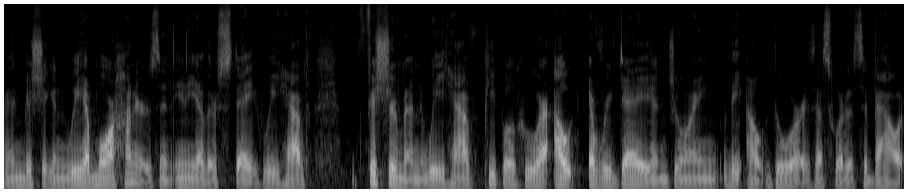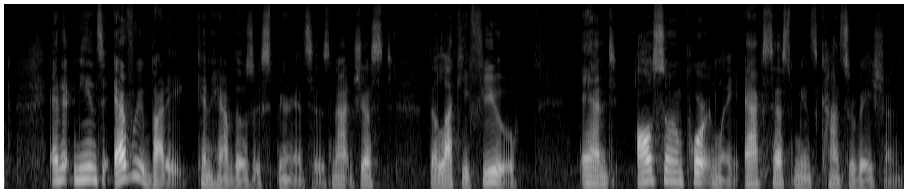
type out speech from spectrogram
in Michigan, we have more hunters than any other state. We have fishermen. We have people who are out every day enjoying the outdoors. That's what it's about. And it means everybody can have those experiences, not just the lucky few. And also importantly, access means conservation,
